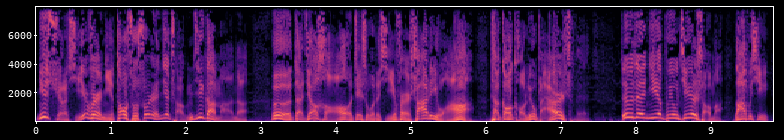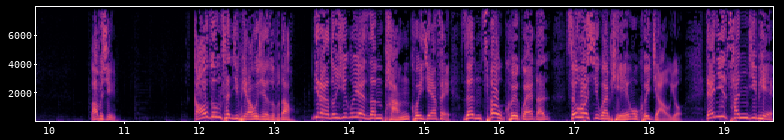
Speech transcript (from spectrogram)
你娶了媳妇儿，你到处说人家成绩干嘛呢？呃，大家好，这是我的媳妇儿沙利娃，她高考六百二十分，对不对？你也不用介绍嘛。那不行，那不行，高中成绩撇我接受不到。你那个东西，我觉人胖可以减肥，人丑可以关灯，生活习惯撇我可以教育。但你成绩撇，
